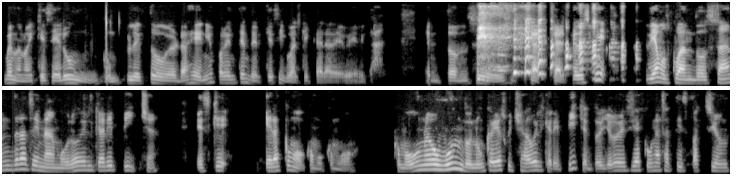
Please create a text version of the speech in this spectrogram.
bueno, no hay que ser un completo verdad genio para entender que es igual que cara de verga. Entonces, pero es que, digamos, cuando Sandra se enamoró del carepicha, es que era como, como, como, como un nuevo mundo, nunca había escuchado el carepicha, entonces yo lo decía con una satisfacción,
